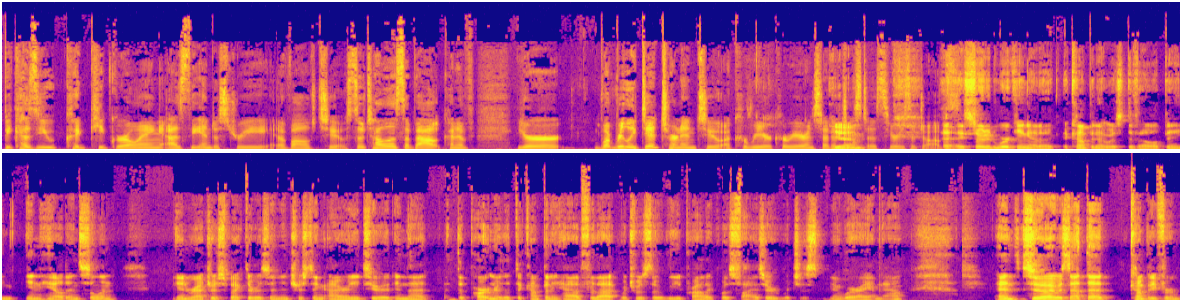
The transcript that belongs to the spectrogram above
because you could keep growing as the industry evolved too. So tell us about kind of your what really did turn into a career career instead of yeah. just a series of jobs. I started working at a, a, company that was developing inhaled insulin. In retrospect, there was an interesting irony to it in that the partner that the company had for that, which was their lead product, was Pfizer, which is you know, where I am now. And so I was at that company for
